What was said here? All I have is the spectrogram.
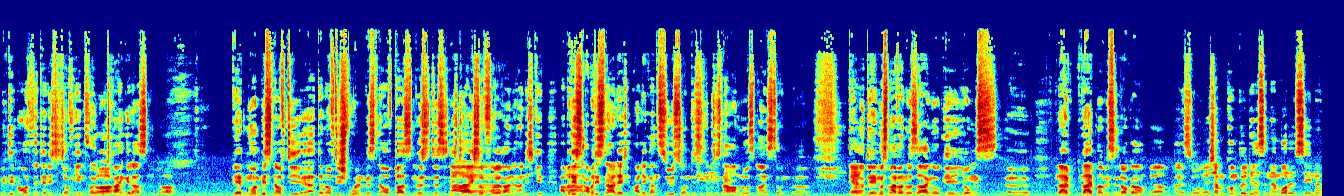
mit dem Outfit hätte ich dich auf jeden Fall Ja. gut reingelassen. Ja. Wir hätten nur ein bisschen auf die, äh, dann auf die Schwulen ein bisschen aufpassen müssen, dass sie nicht Ah, gleich so voll ran an dich geht. Aber, Ah. die, aber die sind alle, alle ganz süß und die sind, die sind harmlos meist. Und äh, Ja. denen muss man einfach nur sagen, okay, Jungs, äh, bleibt bleib mal ein bisschen locker. ja. Also, Ja, Ich habe einen Kumpel, der ist in der Modelszene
